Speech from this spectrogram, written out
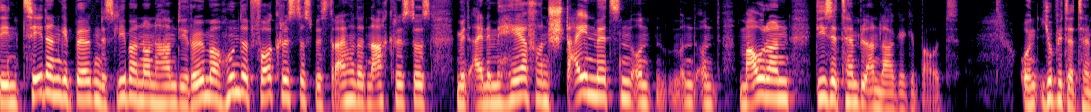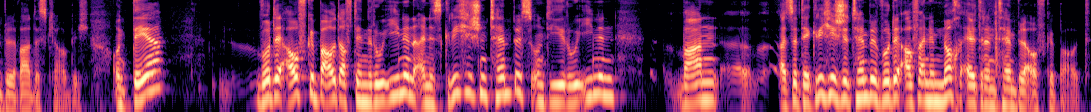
den Zederngebirgen des Libanon haben die Römer 100 vor Christus bis 300 nach Christus mit einem Heer von Steinmetzen und, und, und Maurern diese Tempelanlage gebaut. Und Jupitertempel war das, glaube ich. Und der wurde aufgebaut auf den Ruinen eines griechischen Tempels und die Ruinen waren, äh, also der griechische Tempel wurde auf einem noch älteren Tempel aufgebaut.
